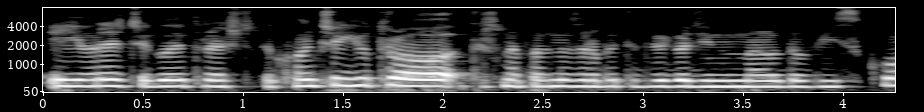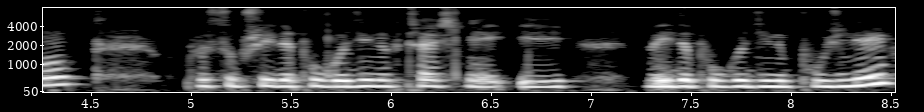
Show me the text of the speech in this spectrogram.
i w razie czego jutro jeszcze dokończę. Jutro też na pewno zrobię te dwie godziny na lodowisku, po prostu przyjdę pół godziny wcześniej i wyjdę pół godziny później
